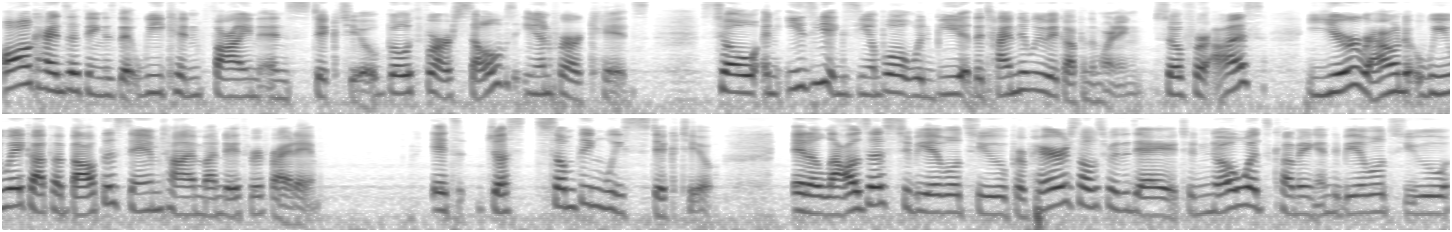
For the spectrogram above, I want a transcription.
all kinds of things that we can find and stick to, both for ourselves and for our kids. So, an easy example would be the time that we wake up in the morning. So, for us, year round, we wake up about the same time Monday through Friday. It's just something we stick to. It allows us to be able to prepare ourselves for the day, to know what's coming, and to be able to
